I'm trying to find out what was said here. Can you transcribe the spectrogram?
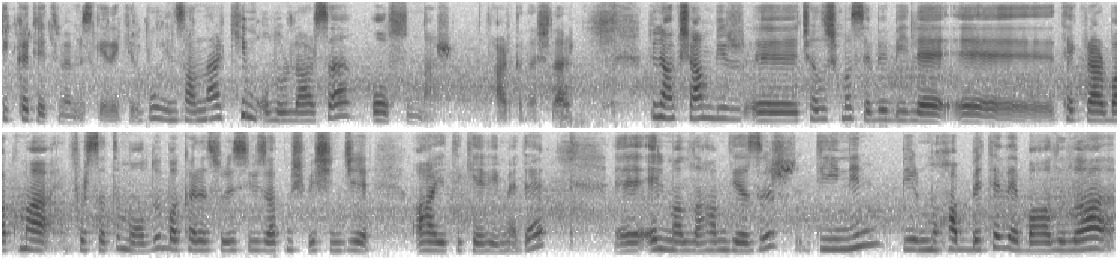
dikkat etmemiz gerekir. Bu insanlar kim olurlarsa olsunlar arkadaşlar. Dün akşam bir e, çalışma sebebiyle e, tekrar bakma fırsatım oldu. Bakara suresi 165. ayeti kerimede e, Elmalı Hamdi Yazır dinin bir muhabbete ve bağlılığa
